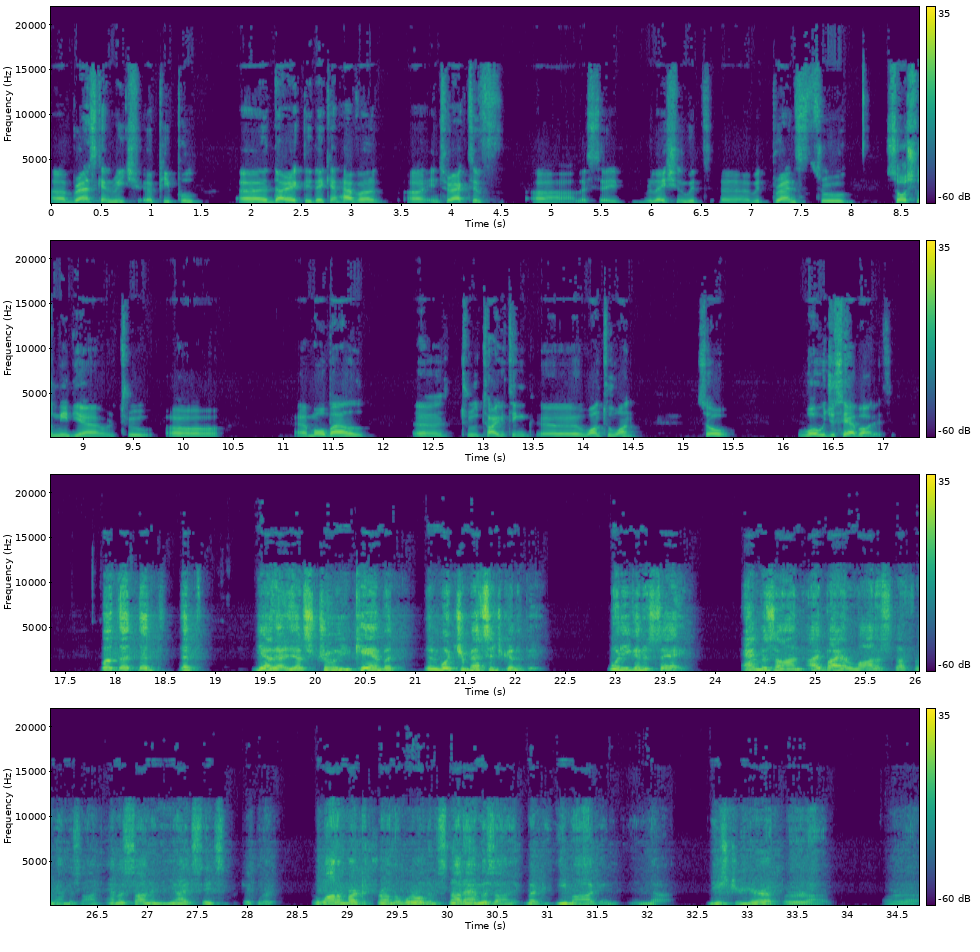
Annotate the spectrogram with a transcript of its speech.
uh, brands can reach uh, people directly. They can have a, a interactive, let's say, relation with with brands through social media or through mobile through targeting one to one. So, what would you say about it? Well, that that that yeah, that, that's true. You can, but then what's your message going to be? What are you going to say? Amazon, I buy a lot of stuff from Amazon. Amazon in the United States, in particular, a lot of markets around the world, and it's not Amazon. It might be eMAG in, in, uh, in Eastern Europe or uh, or uh,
